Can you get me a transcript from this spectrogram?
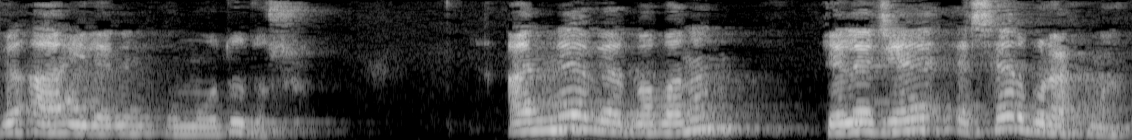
ve ailenin umududur. Anne ve babanın geleceğe eser bırakma,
